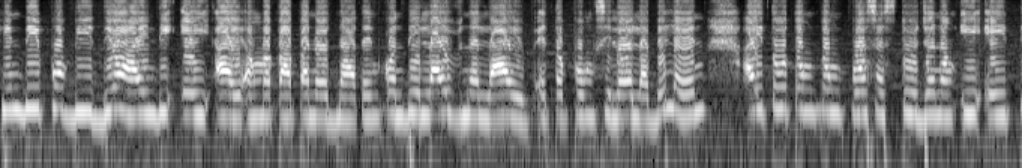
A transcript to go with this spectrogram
Hindi po video, ha? Hindi AI ang mapapanood natin, kundi live na live. Ito pong si Lola Belen ay tutungtong po sa studio ng EAT.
